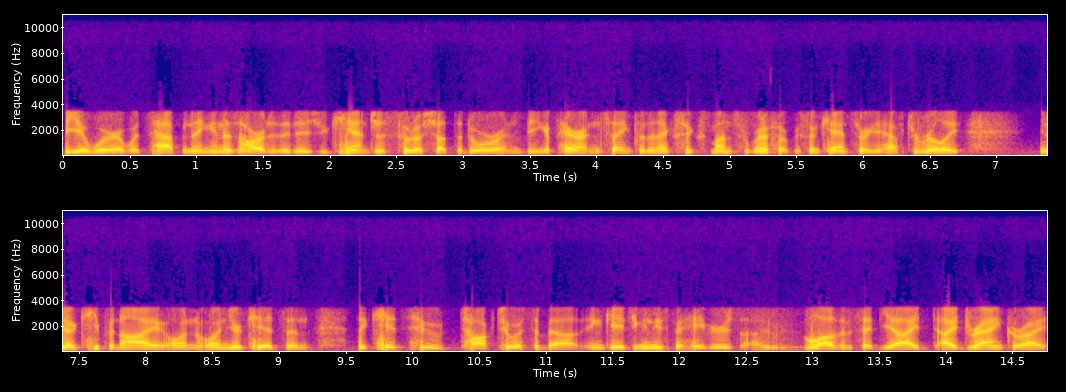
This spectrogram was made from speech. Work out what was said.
be aware of what's happening. And as hard as it is, you can't just sort of shut the door and being a parent and saying for the next six months we're going to focus on cancer. You have to really, you know, keep an eye on on your kids. And the kids who talk to us about engaging in these behaviors, uh, a lot of them said, "Yeah, I, I drank or I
